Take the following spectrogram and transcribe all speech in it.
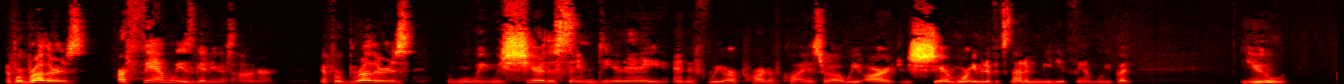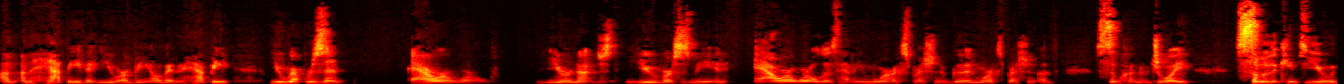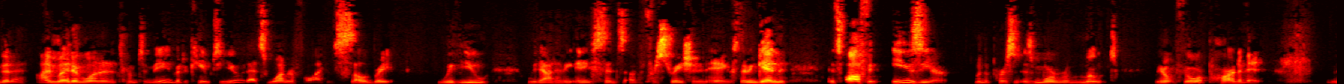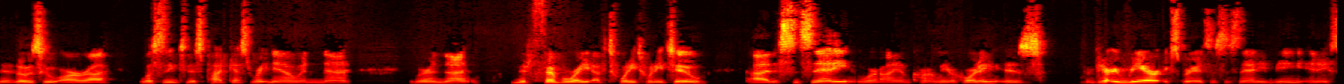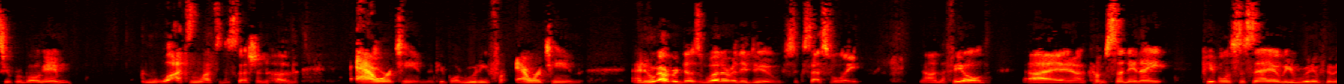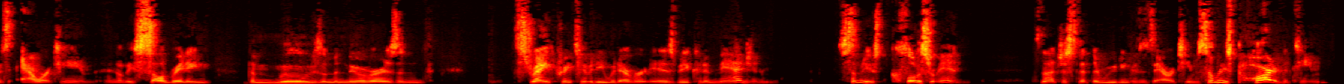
If we're brothers, our family is getting this honor. If we're brothers, we, we share the same DNA. And if we are part of Klal Yisrael, we are we share more, even if it's not immediate family. But you, I'm, I'm happy that you are being elevated. I'm happy you represent our world. You're not just you versus me. And our world is having more expression of good, more expression of some kind of joy. Some of it came to you that I might have wanted it to come to me, but it came to you. That's wonderful. I can celebrate with you without having any sense of frustration and angst. And again, it's often easier when the person is more remote. We don't feel we're part of it. Those who are uh, listening to this podcast right now, and uh, we're in uh, mid February of 2022, uh, the Cincinnati, where I am currently recording, is a very rare experience of Cincinnati being in a Super Bowl game. Lots and lots of discussion of our team. And people are rooting for our team. And whoever does whatever they do successfully on the field, uh, you know, come Sunday night, people in Cincinnati will be rooting for them as our team. And they'll be celebrating the moves and maneuvers and strength, creativity, whatever it is. But you could imagine somebody who's closer in it's not just that they're rooting because it's our team. Somebody's part of the team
